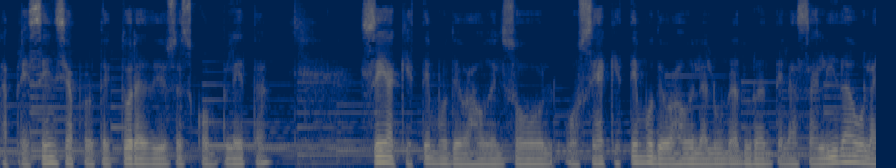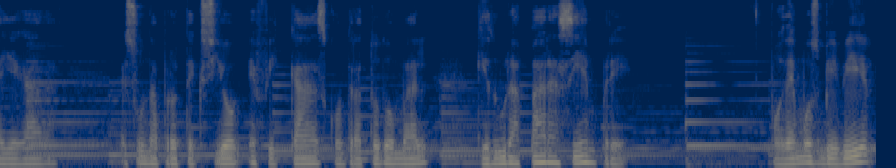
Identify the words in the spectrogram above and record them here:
La presencia protectora de Dios es completa, sea que estemos debajo del sol o sea que estemos debajo de la luna durante la salida o la llegada. Es una protección eficaz contra todo mal que dura para siempre Podemos vivir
